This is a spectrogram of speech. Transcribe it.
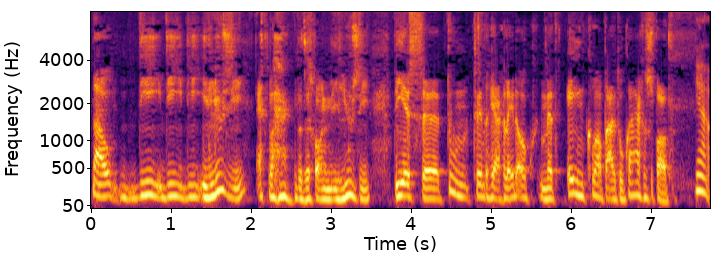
Nou, die, die, die illusie, echt waar, dat is gewoon een illusie. Die is toen, twintig jaar geleden, ook met één klap uit elkaar gespat. Ja,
